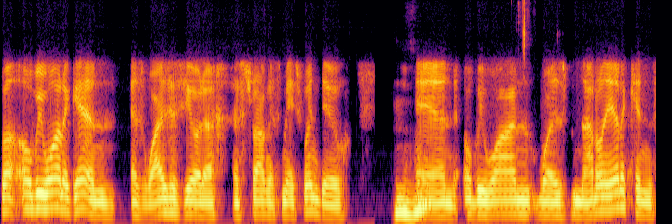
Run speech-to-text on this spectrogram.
Well, Obi Wan again, as wise as Yoda, as strong as Mace Windu, Mm-hmm. and Obi Wan was not only Anakin's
